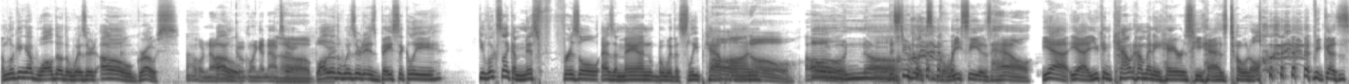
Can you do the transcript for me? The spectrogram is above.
I'm looking up Waldo the Wizard. Oh, gross. Oh no, Oh. I'm googling it now oh, too. Oh boy. Waldo the Wizard is basically he looks like a Miss Frizzle as a man, but with a sleep cap on. oh on. no. Oh no! This dude looks greasy as hell. yeah, yeah. You can count how many hairs he has total because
